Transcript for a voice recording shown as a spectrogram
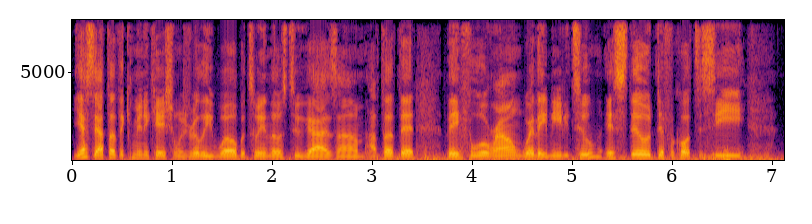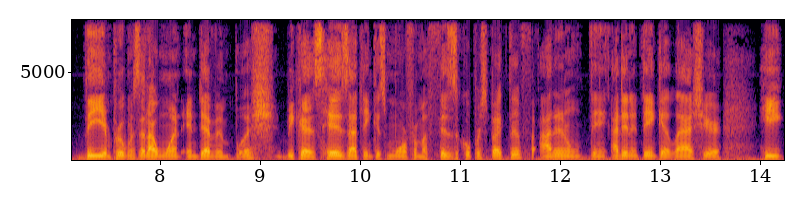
yesterday, I thought the communication was really well between those two guys. Um, I thought that they flew around where they needed to. It's still difficult to see the improvements that I want in Devin Bush because his I think is more from a physical perspective. I didn't think I didn't think at last year he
